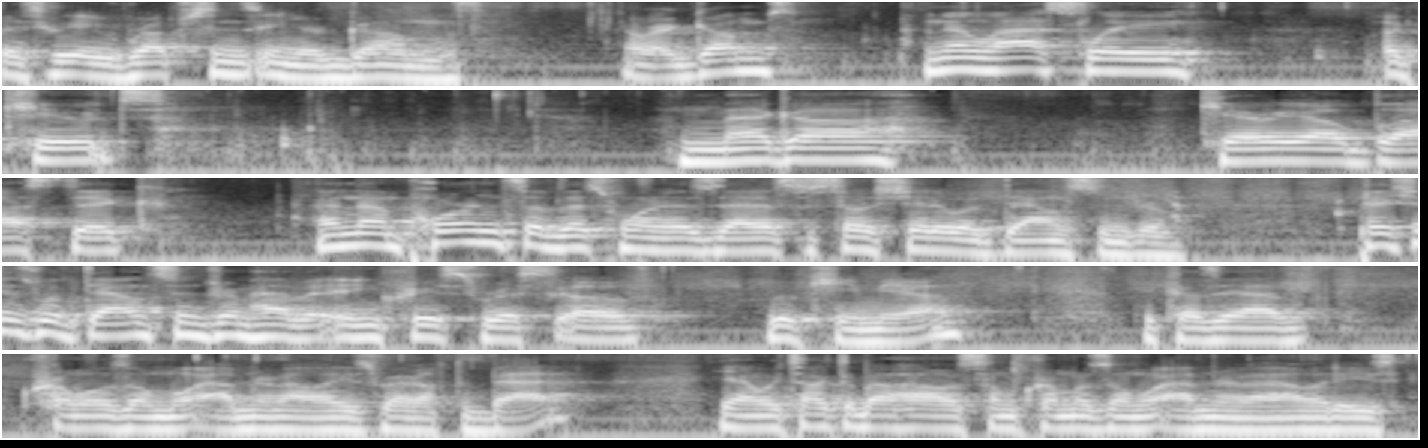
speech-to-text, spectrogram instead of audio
basically eruptions in your gums. All right, gums. And then lastly, acute mega karyoblastic. And the importance of this one is that it's associated with Down syndrome. Patients with Down syndrome have an increased risk of leukemia because they have chromosomal abnormalities right off the bat. Yeah, we talked about how some chromosomal abnormalities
